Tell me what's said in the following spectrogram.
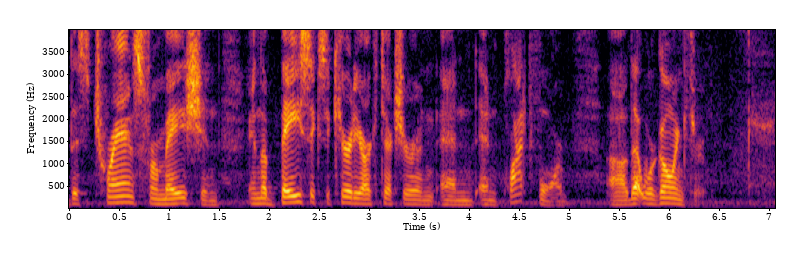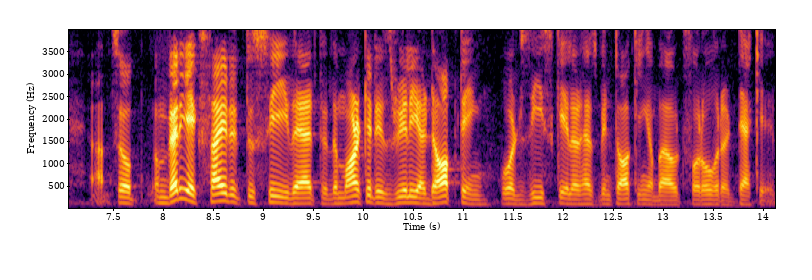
this transformation in the basic security architecture and, and, and platform uh, that we're going through? Um, so I'm very excited to see that the market is really adopting what Zscaler has been talking about for over a decade.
